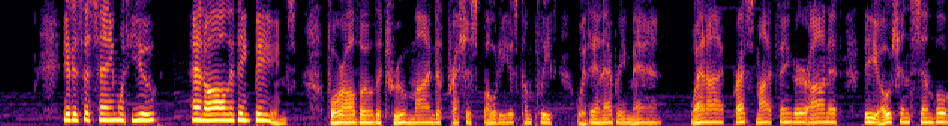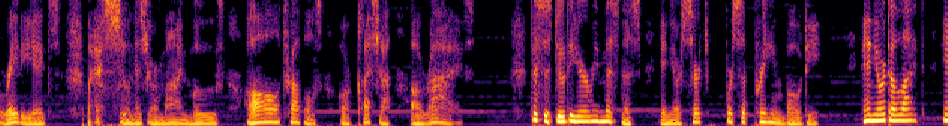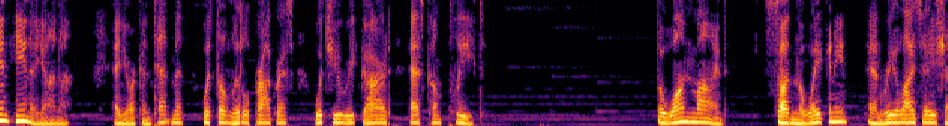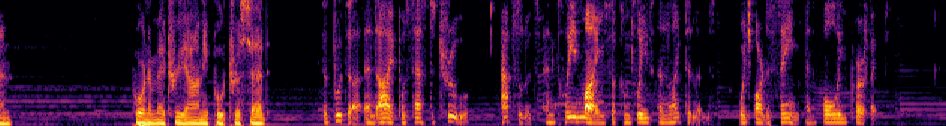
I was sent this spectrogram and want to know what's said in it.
It is the same with you and all living beings. For although the true mind of precious Bodhi is complete within every man, when I press my finger on it, the ocean symbol radiates. But as soon as your mind moves, all troubles or klesha arise. This is due to your remissness in your search for supreme Bodhi, in your delight in Hinayana, and your contentment with the little progress which you regard as complete the one mind, sudden awakening and realization. Purnamaitrayani Putra said, The Buddha and I possess the true, absolute, and clean minds of complete enlightenment, which are the same and wholly perfect.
